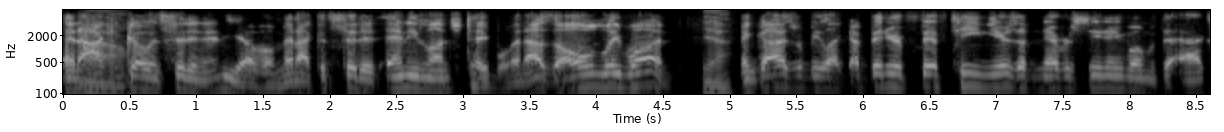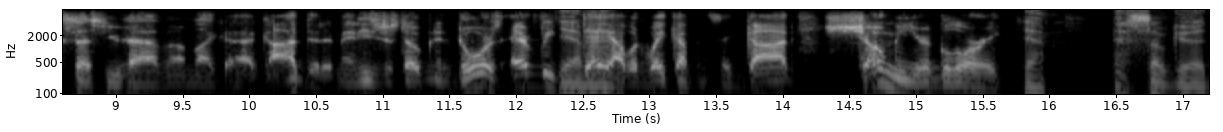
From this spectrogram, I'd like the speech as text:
and i could go and sit in any of them and i could sit at any lunch table and i was the only one yeah. and guys would be like i've been here 15 years i've never seen anyone with the access you have and i'm like uh, god did it man he's just opening doors every day. Yeah, man. i would wake up and say god show me your glory Yeah. That's so good.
